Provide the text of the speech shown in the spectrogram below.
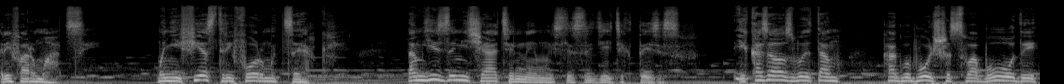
реформации. Манифест реформы церкви. Там есть замечательные мысли среди этих тезисов. И, казалось бы, там как бы больше свободы,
